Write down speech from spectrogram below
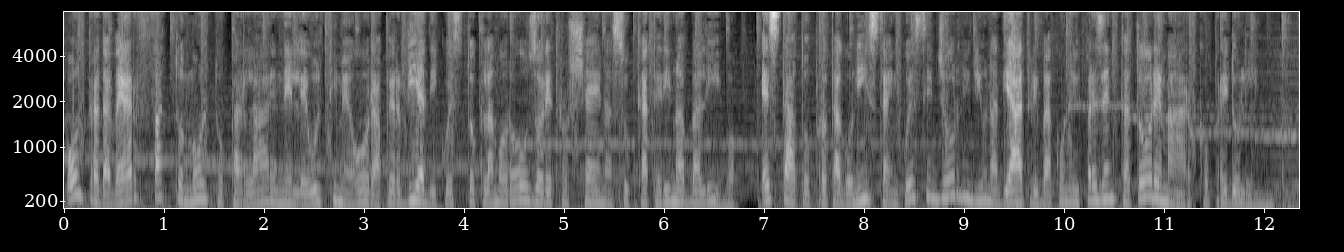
oltre ad aver fatto molto parlare nelle ultime ore per via di questo clamoroso retroscena su Caterina Balivo, è stato protagonista in questi giorni di una diatriba con il presentatore Marco Predolin.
